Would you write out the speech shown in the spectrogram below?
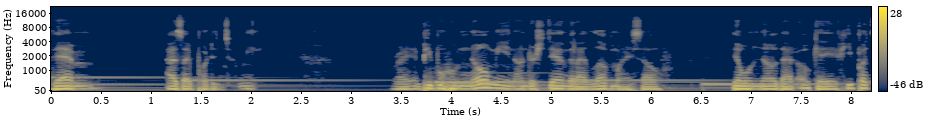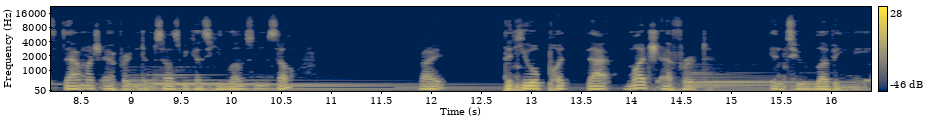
them as I put into me right? And people who know me and understand that I love myself, they will know that, okay, if he puts that much effort into himself because he loves himself, right? Then he will put that much effort into loving me.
